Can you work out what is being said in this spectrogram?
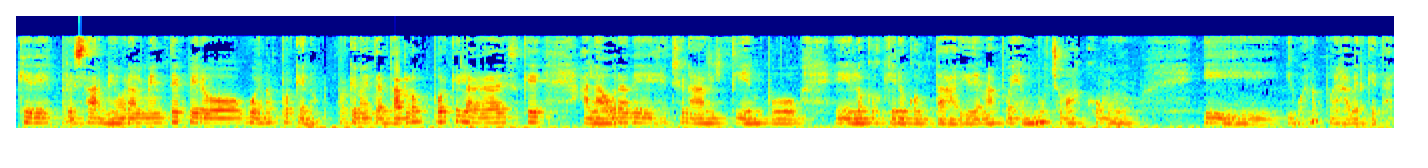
que de expresarme oralmente, pero bueno, ¿por qué no? ¿Por qué no intentarlo? Porque la verdad es que a la hora de gestionar el tiempo, eh, lo que os quiero contar y demás, pues es mucho más cómodo. Y, bueno, pues a ver qué tal,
